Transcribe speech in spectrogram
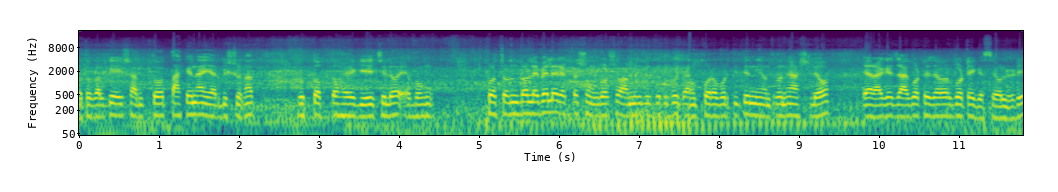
গতকালকে এই শান্ত থাকে নাই আর বিশ্বনাথ উত্তপ্ত হয়ে গিয়েছিল এবং প্রচণ্ড লেভেলের একটা সংঘর্ষ। আমি যতটুকু পরবর্তীতে নিয়ন্ত্রণে আসলেও এর আগে যা ঘটে যাওয়ার ঘটে গেছে অলরেডি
